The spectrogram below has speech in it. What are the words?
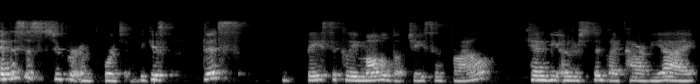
And this is super important because this basically model.json file can be understood by Power BI,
